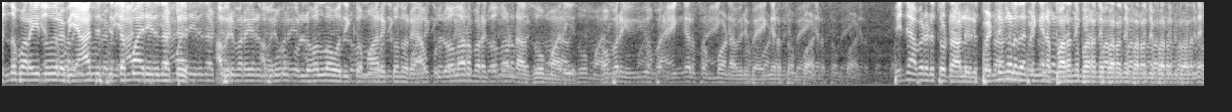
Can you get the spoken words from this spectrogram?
എന്ന് പറയുന്നത് ഒരു വ്യാജ സിദ്ധന്മാരിരുന്നിട്ട് അവർ പറയുന്നത് നൂറ് കുല്ലോള്ള ഒതുക്കം മാറിക്കെന്ന് പറയും ആ കുല്ലോളാടെ പറക്കുന്നതുകൊണ്ട് അസുഖം മാറി അവർ പറയും "അയ്യോ, ഭയങ്കര സംഭവമാണ് അവർ ഭയങ്കര സംഭവമാണ് പിന്നെ അവരുടെ തൊട്ട് ആളുകൾ പെണ്ണുങ്ങൾ തന്നെ ഇങ്ങനെ പറഞ്ഞു പറഞ്ഞു പറഞ്ഞു പറഞ്ഞു പറഞ്ഞു പറഞ്ഞ്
